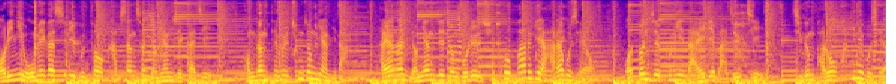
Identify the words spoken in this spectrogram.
어린이 오메가3부터 갑상선 영양제까지 건강템을 총정리합니다. 다양한 영양제 정보를 쉽고 빠르게 알아보세요. 어떤 제품이 나에게 맞을지 지금 바로 확인해 보세요.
